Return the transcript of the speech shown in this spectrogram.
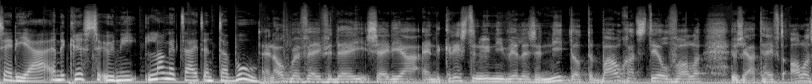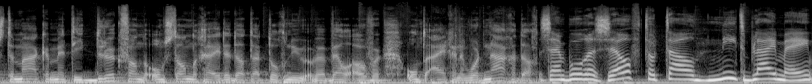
CDA en de ChristenUnie lange tijd een taboe. En ook bij VVD, CDA en de ChristenUnie willen ze niet dat de bouw gaat stilvallen. Dus ja, het heeft alles te maken met die druk van de omstandigheden dat daar toch nu wel over onteigenen wordt nagedacht. Zijn boeren zelf totaal niet blij mee?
